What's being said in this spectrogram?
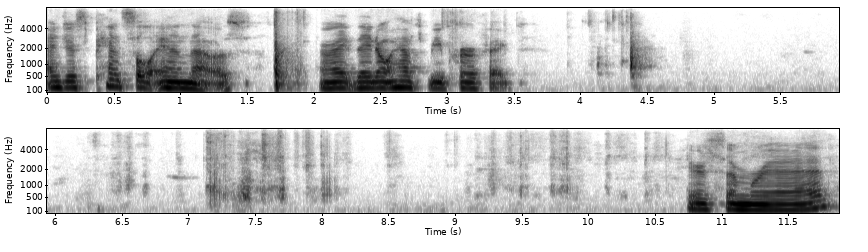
and just pencil in those. All right. They don't have to be perfect. Here's some red.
